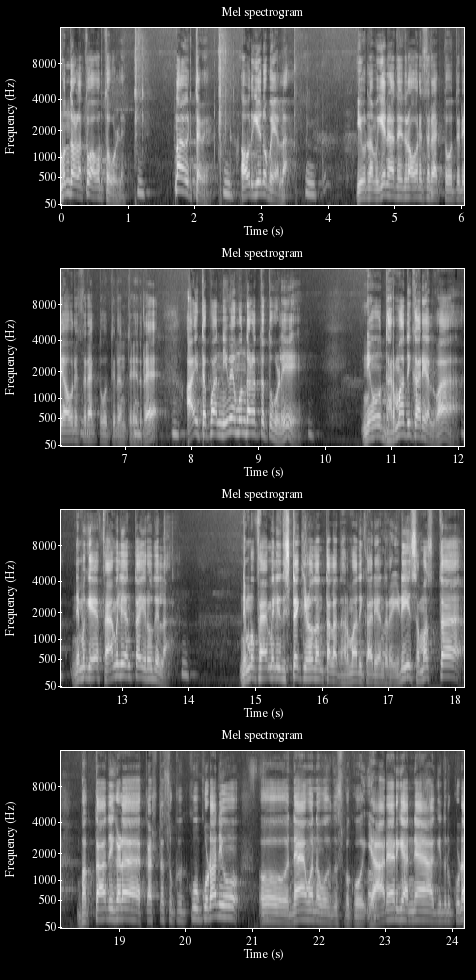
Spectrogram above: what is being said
ಮುಂದೊಳತು ಅವ್ರು ತಗೊಳ್ಳಿ. ನಾವಿರ್ತೇವೆ. ಅವ್ರಿಗೇನು ಭಯಲ್ಲ ಇವ್ರು ನಮಗೇನು ಹೇಳ್ತಾ ಇದ್ರು, ಅವ್ರ ಹೆಸರು ಯಾಕೆ ತಗೋತೀರಿ, ಅವ್ರ ಹೆಸರು ಯಾಕೆ ತಗೋತೀರಿ ಅಂತ ಹೇಳಿದ್ರೆ, ಆಯ್ತಪ್ಪ, ನೀವೇ ಮುಂದಾಳತ್ತ ತಗೊಳ್ಳಿ. ನೀವು ಧರ್ಮಾಧಿಕಾರಿ ಅಲ್ವಾ? ನಿಮಗೆ ಫ್ಯಾಮಿಲಿ ಅಂತ ಇರೋದಿಲ್ಲ ನಿಮ್ಮ ಫ್ಯಾಮಿಲಿ ಇಷ್ಟೇ ಕೇಳೋದಂತಲ್ಲ ಧರ್ಮಾಧಿಕಾರಿ ಅಂದರೆ. ಇಡೀ ಸಮಸ್ತ ಭಕ್ತಾದಿಗಳ ಕಷ್ಟ ಸುಖಕ್ಕೂ ಕೂಡ ನೀವು ನ್ಯಾಯವನ್ನು ಒದಗಿಸ್ಬೇಕು. ಯಾರ್ಯಾರಿಗೆ ಅನ್ಯಾಯ ಆಗಿದ್ರು ಕೂಡ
